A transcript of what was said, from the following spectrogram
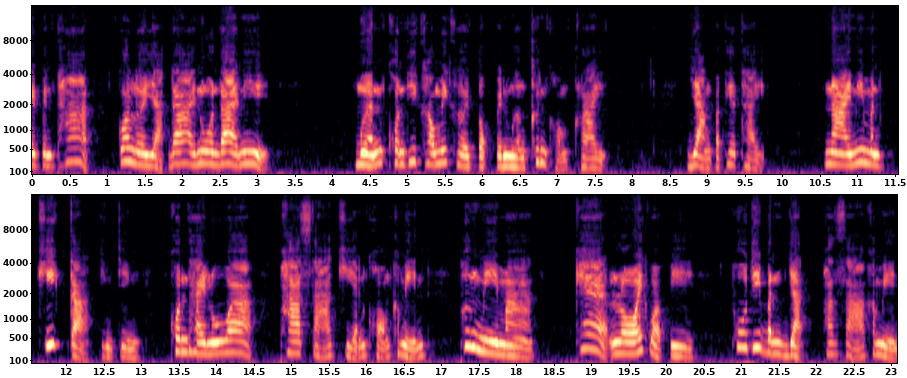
ยเป็นทาสก็เลยอยากได้โน่นได้นี่ เหมือนคนที่เขาไม่เคยตกเป็นเมืองขึ้นของใคร อย่างประเทศไทย นายนี่มันขี้กากจริงๆ คนไทยรู้ว่าภาษาเขียนของเขมรเพิ่งมีมาแค่ร้อยกว่าปี ผู้ที่บัญญัติภาษาเขมร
